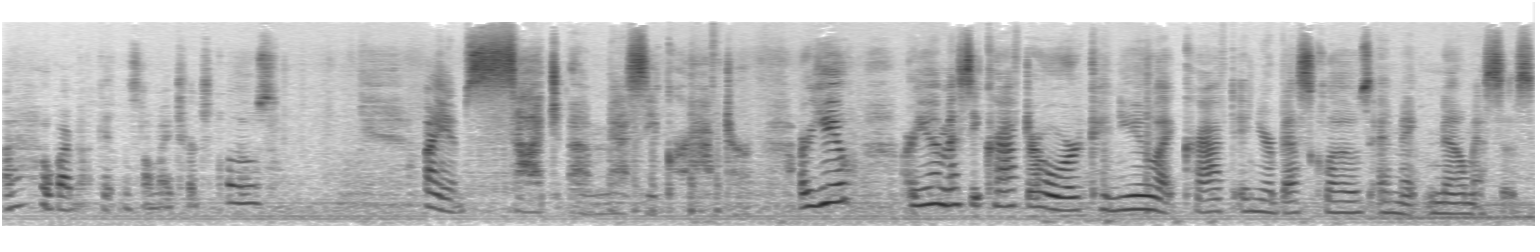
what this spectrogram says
I hope I'm not getting this on my church clothes. I am such a messy crafter. Are you? Are you a messy crafter or can you like craft in your best clothes and make no messes?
